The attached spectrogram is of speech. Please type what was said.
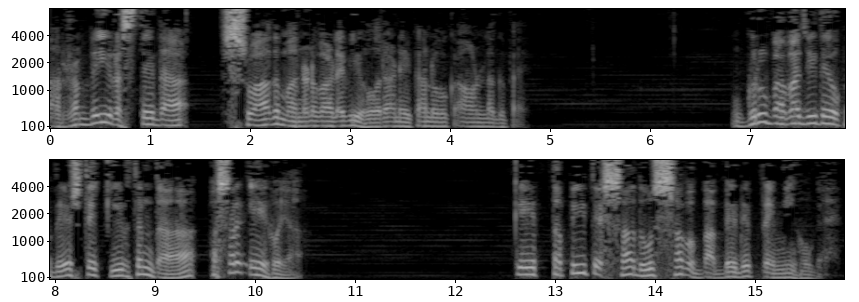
ਰੱਬੀ ਰਸਤੇ ਦਾ ਸਵਾਦ ਮੰਨਣ ਵਾਲੇ ਵੀ ਹੋਰ ਅਨੇਕਾਂ ਲੋਕ ਆਉਣ ਲੱਗ ਪਏ। ਗੁਰੂ ਬਾਬਾ ਜੀ ਦੇ ਉਪਦੇਸ਼ ਤੇ ਕੀਰਤਨ ਦਾ ਅਸਰ ਇਹ ਹੋਇਆ ਕਿ ਤਪੀ ਤੇ ਸਾਧੂ ਸਭ ਬਾਬੇ ਦੇ ਪ੍ਰੇਮੀ ਹੋ ਗਏ।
